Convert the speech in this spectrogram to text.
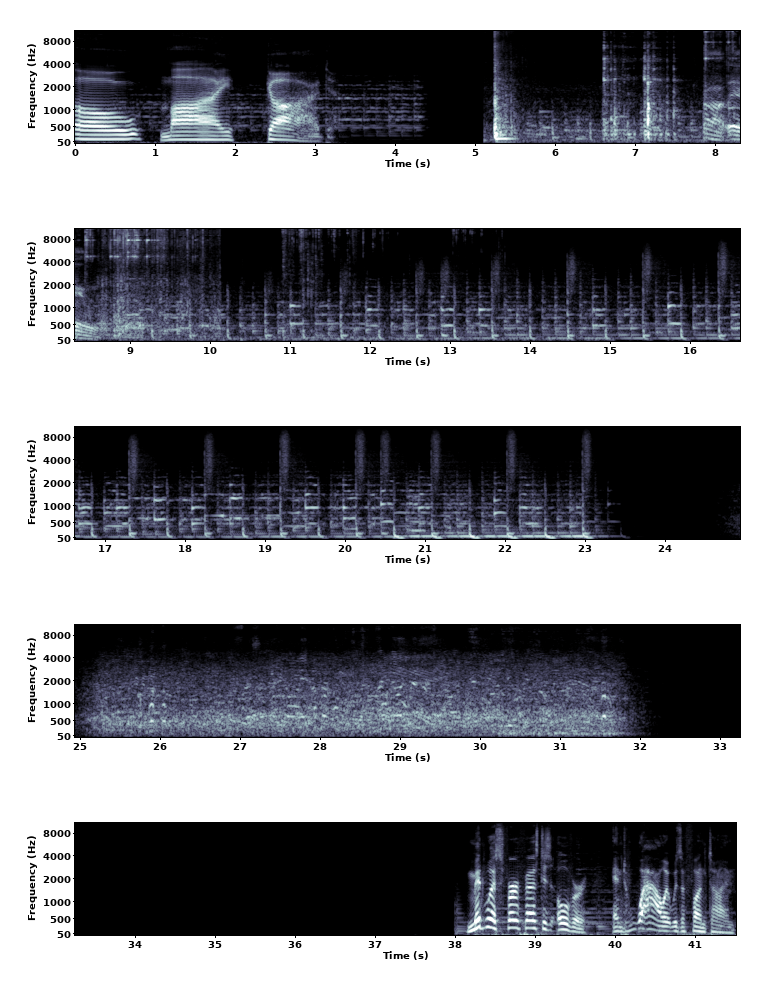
Oh my god. Oh, there we go. Midwest Fur Fest is over, and wow, it was a fun time.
